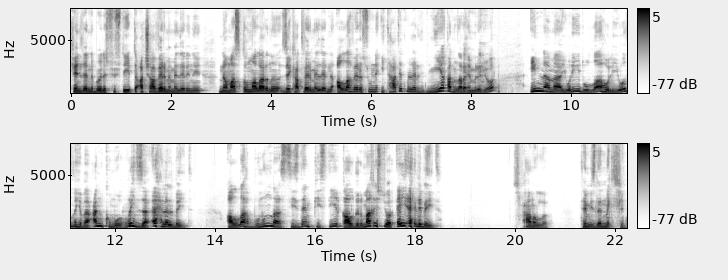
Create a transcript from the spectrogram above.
kendilerini böyle süsleyip de açığa vermemelerini, namaz kılmalarını, zekat vermelerini, Allah ve Resulüne itaat etmelerini niye kadınlara emrediyor? İnnemâ yuridullahu liyuzhibe ankumu rizze ehlel beyt. Allah bununla sizden pisliği kaldırmak istiyor ey ehli beyt. Subhanallah. Temizlenmek için.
